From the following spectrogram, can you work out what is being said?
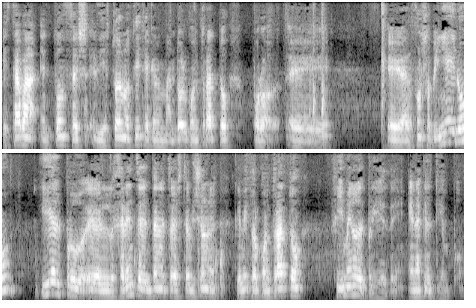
Estaba entonces el director de noticias que me mandó el contrato por eh, eh, Alfonso Piñeiro y el, el gerente de Antena 3 Televisión que me hizo el contrato, Jimeno de Priede, en aquel tiempo.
